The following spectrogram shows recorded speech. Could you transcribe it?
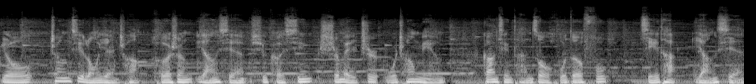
由张继龙演唱，和声杨贤、许可欣、石美智、吴昌明，钢琴弹奏胡德夫，吉他杨贤。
